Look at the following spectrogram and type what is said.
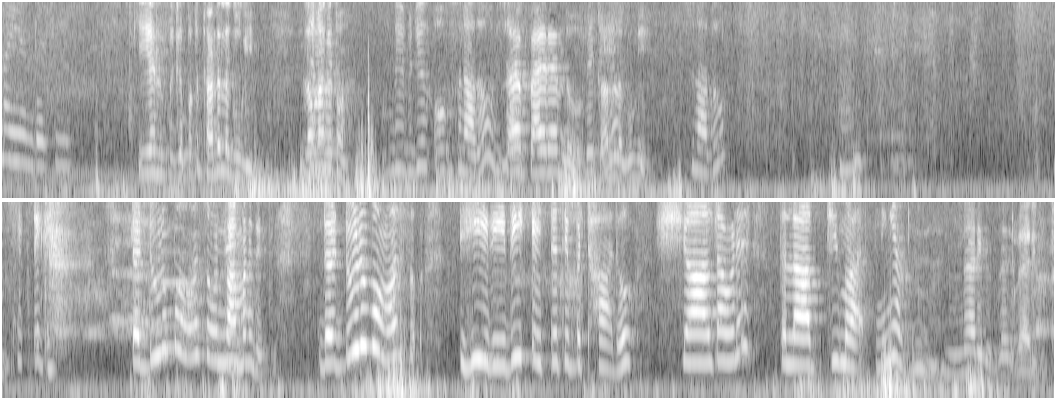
ਨਹੀਂ ਅੰਦਰ ਸੀ ਕੀ ਹੈ ਕਿ ਪੁੱਤ ਠੰਡ ਲੱਗੂਗੀ। ਲਾਉਣਾ ਕਿਤੋਂ ਵੀ ਵੀਡੀਓ ਉਹ ਸੁਣਾ ਦਿਓ ਚਾਹ ਵਿਚਾਰ ਪੈ ਰਹਿਣ ਦੋ ਬੇਟੀ। ਠੰਡ ਲੱਗੂਗੀ। ਸੁਣਾ ਦਿਓ। ਇੱਕ ਡੱਡੂ ਨੂੰ ਪਾਵਾਂ ਸੋਨੇ। ਸਾਹਮਣੇ ਦੇਖ। ਡੱਡੂ ਨੂੰ ਪਾਵਾਂ ਸੋ- ਹੀਰੇ ਦੀ ਇੱਟ ਤੇ ਬਿਠਾ ਦੋ ਸ਼ਾਲ ਤਾਂ ਉਹਨੇ ਤਲਾਬ 'ਚ ਹੀ ਮਾਰਨੀ ਆ। Very good very very good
